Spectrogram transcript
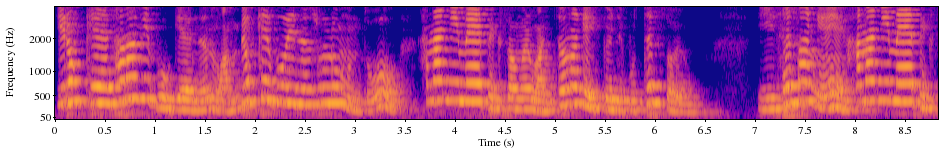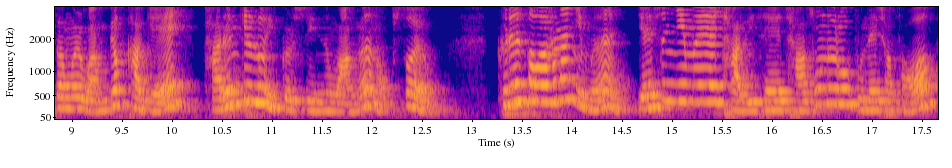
이렇게 사람이 보기에는 완벽해 보이는 솔로몬도 하나님의 백성을 완전하게 이끌지 못했어요. 이 세상에 하나님의 백성을 완벽하게 바른 길로 이끌 수 있는 왕은 없어요. 그래서 하나님은 예수님을 다윗의 자손으로 보내셔서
